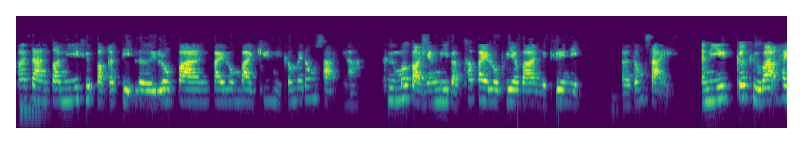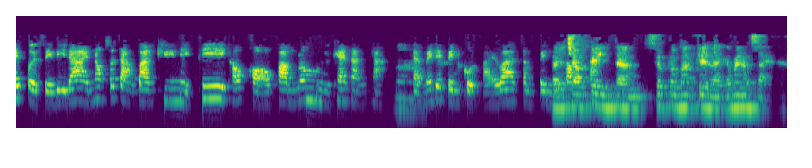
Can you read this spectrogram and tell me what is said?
พระอาจารย์ตอนนี้คือปกติเลยโรงพยาบาลไปโรงพยาบาลคลินิกก็ไม่ต้องใส่ค่ะ คือเมื่อก่อนยังมีแบบถ้าไปโรงพยาบาลหรือคลินิกเอต้องใส่ อันนี้ก็คือว่าให้เปิดเสรีได้นอกจากบางคลินิกที่เขาขอความร่วมมือแค่นั้นค่ะ แต่ไม่ได้เป็นกฎหมายว่าจำเป็นไปช้อปปิ้งตามซุปเปอร์มาร์เก็ตอะไรก็ไม่ต้องใส่นะ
